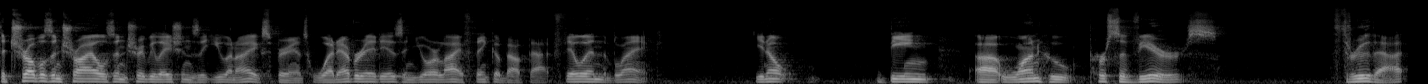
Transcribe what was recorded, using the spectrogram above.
the troubles and trials and tribulations that you and I experience, whatever it is in your life, think about that. Fill in the blank. You know, being uh, one who perseveres through that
